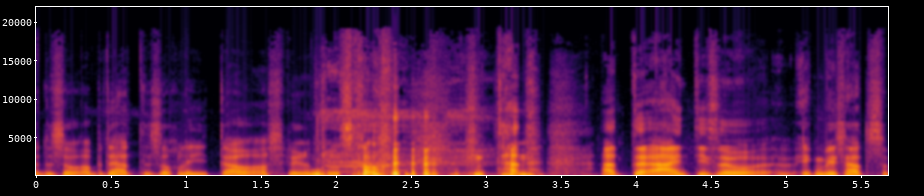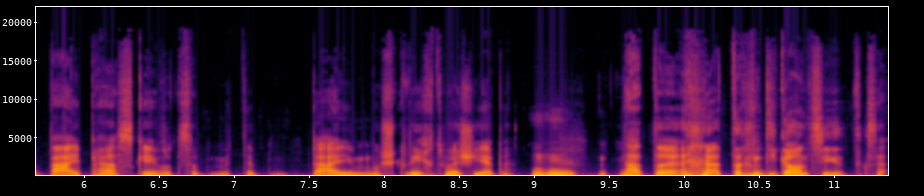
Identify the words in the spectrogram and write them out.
oder so, aber der hat so ein bisschen da, als wäre er rausgekommen. und dann hat der eine so, irgendwie es hat so Beipress gegeben, wo du so mit dem Bein musst Gewicht schieben Mhm. und dann hat er, hat er die ganze Zeit gesa-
